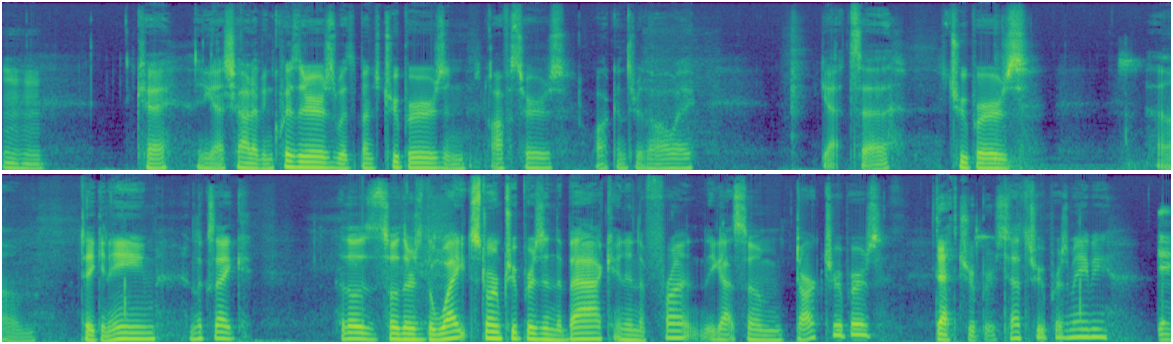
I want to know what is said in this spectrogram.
mm-hmm. Okay. And you got a shot of Inquisitors with a bunch of troopers and officers walking through the hallway. You got uh, troopers um, taking aim. It looks like are those. So there's the white stormtroopers in the back, and in the front you got some dark troopers, Death Troopers. death troopers maybe. Yeah,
